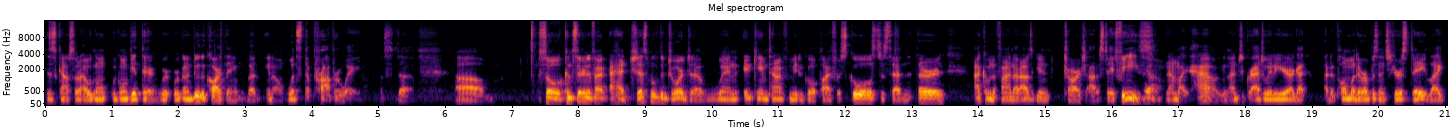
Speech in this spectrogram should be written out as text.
this is kind of sort of how we're going we're going to get there. We're we're going to do the car thing, but you know, what's the proper way? What's the um, so considering the fact I had just moved to Georgia when it came time for me to go apply for schools, just that and the third, I come to find out I was getting charged out of state fees. Yeah. And I'm like, how? You know, I just graduated here. I got a diploma that represents your state. Like,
